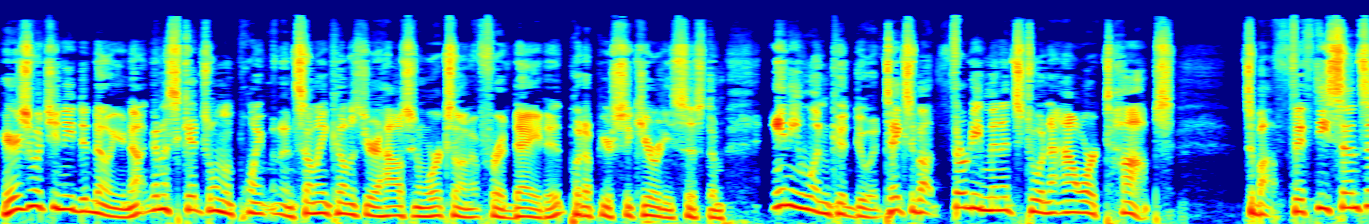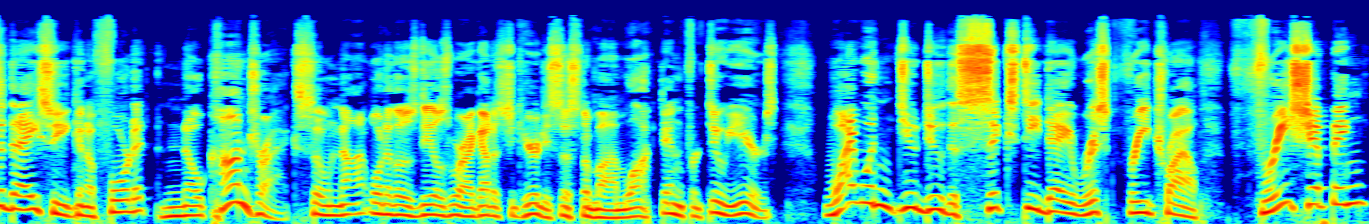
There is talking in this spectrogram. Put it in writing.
Here's what you need to know. You're not going to schedule an appointment and somebody comes to your house and works on it for a day to put up your security system. Anyone could do it. it takes about 30 minutes to an hour tops. It's about 50 cents a day, so you can afford it. No contracts. So not one of those deals where I got a security system I'm locked in for two years. Why wouldn't you do the 60 day risk free trial? Free shipping,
